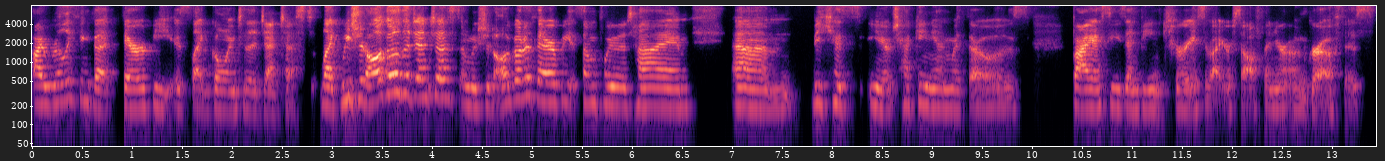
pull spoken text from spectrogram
i really think that therapy is like going to the dentist like we should all go to the dentist and we should all go to therapy at some point in time um because you know checking in with those biases and being curious about yourself and your own growth is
